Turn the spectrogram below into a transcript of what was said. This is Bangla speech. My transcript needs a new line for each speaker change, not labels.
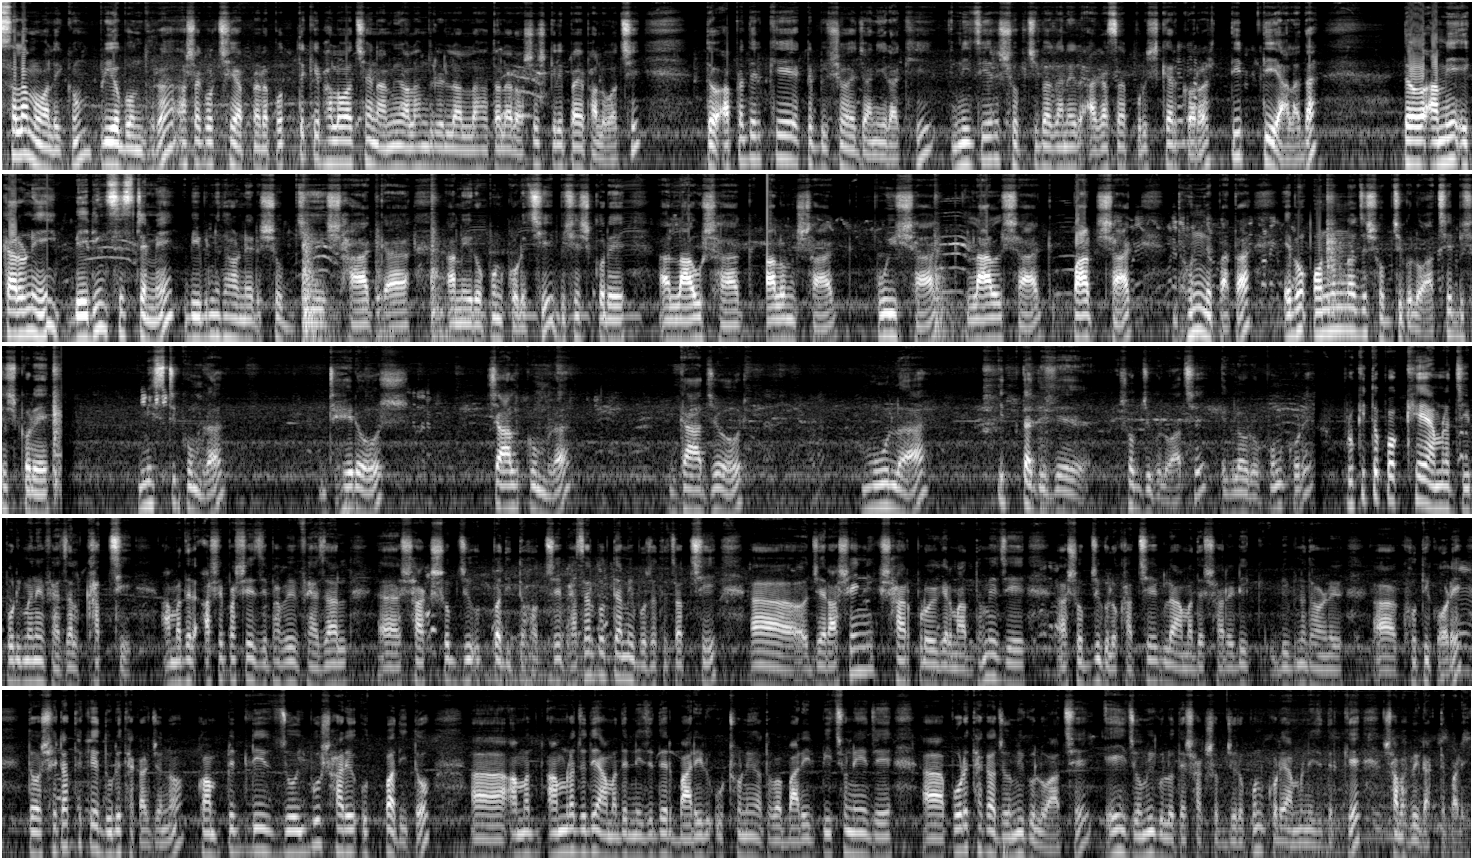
আসসালামু আলাইকুম প্রিয় বন্ধুরা। আশা করছি আপনারা প্রত্যেকে ভালো আছেন। আমিও আলহামদুলিল্লাহ আল্লাহ তালার অশেষ কৃপায় ভালো আছি। তো আপনাদেরকে একটা বিষয় জানিয়ে রাখি। নিজের সবজি বাগানের আগাছা পরিষ্কার করার তৃপ্তি আলাদা। তো আমি এ কারণেই বেডিং সিস্টেমে বিভিন্ন ধরনের সবজি শাক আমি রোপণ করেছি। বিশেষ করে লাউ শাক পালন শাক পুঁই শাক, লাল শাক, পাট শাক, ধনে পাতা এবং অন্যান্য যে সবজিগুলো আছে, বিশেষ করে মিষ্টি কুমড়া, ঢেঁড়স, চাল কুমড়া, গাজর, মূলা ইত্যাদি যে সবজিগুলো আছে, এগুলো রোপণ করে প্রকৃতপক্ষে আমরা যে পরিমাণে ভেজাল খাচ্ছি আমাদের আশেপাশে যেভাবে ভেজাল শাকসবজি উৎপাদিত হচ্ছে, ভেজাল বলতে আমি বোঝাতে চাচ্ছি যে রাসায়নিক সার প্রয়োগের মাধ্যমে যে সবজিগুলো খাচ্ছে, এগুলো আমাদের শারীরিক বিভিন্ন ধরনের ক্ষতি করে। তো সেটা থেকে দূরে থাকার জন্য কমপ্লিটলি জৈব সারে উৎপাদিত আমরা যদি আমাদের নিজেদের বাড়ির উঠোনে অথবা বাড়ির পিছনে যে পড়ে থাকা জমিগুলো আছে, এই জমিগুলোতে শাকসবজি রোপণ করে আমরা নিজেদেরকে স্বাভাবিক রাখতে পারি।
